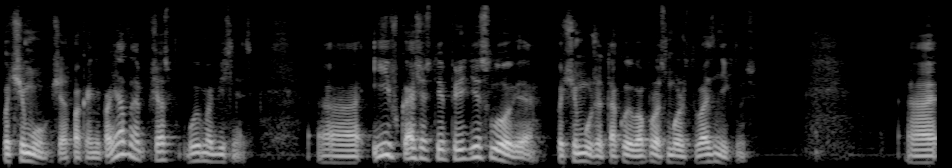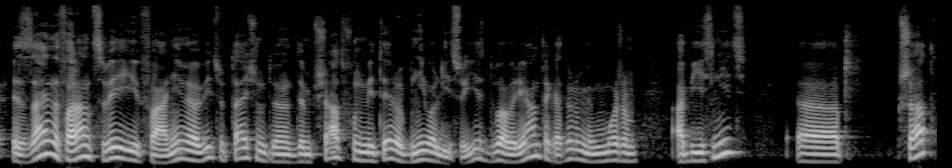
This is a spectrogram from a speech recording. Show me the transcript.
Почему? Сейчас пока непонятно, сейчас будем объяснять. Э, и в качестве предисловия, почему же такой вопрос может возникнуть. Э, Зайна фаран цвей и фани фун митеру бнива лису. Есть два варианта, которыми мы можем объяснить э, пшат,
